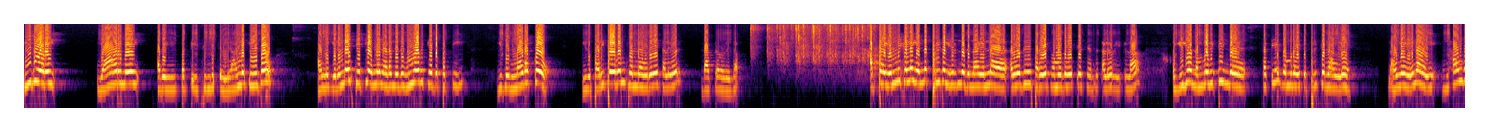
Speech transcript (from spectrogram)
இதுவரை யாருமே அதை பற்றி சிந்திக்கவில்லை. அன்னைக்கு ஏதோ அன்னைக்கு ரெண்டாயிரத்தி எட்டுல என்ன நடந்தது? உள்ளொதுக்கீட்டை பற்றி இது நடக்கும் இது பரிபோகம் சொன்ன ஒரே தலைவர் டாக்டர் அவர்கள் தான் அப்ப என்னைக்கெல்லாம் என்ன புரிதல் இருந்ததுன்னா என்ன அதாவது பழைய சமுதாயத்தை சேர்ந்த தலைவர்களுக்கெல்லாம் ஐயோ நம்மளை விட்டு இந்த சக்லே சமுதாயத்தை பிரிச்சிடுறாங்களே. நாங்க ஏன்னா நாங்க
